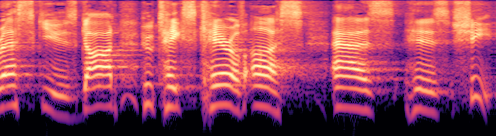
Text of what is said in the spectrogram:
rescues, God who takes care of us as his sheep.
